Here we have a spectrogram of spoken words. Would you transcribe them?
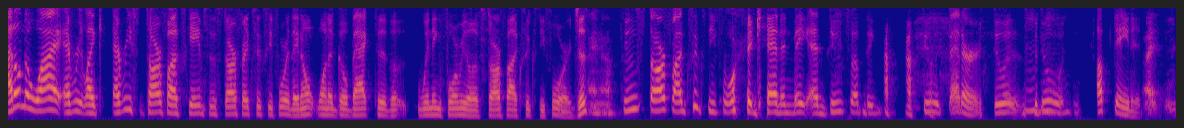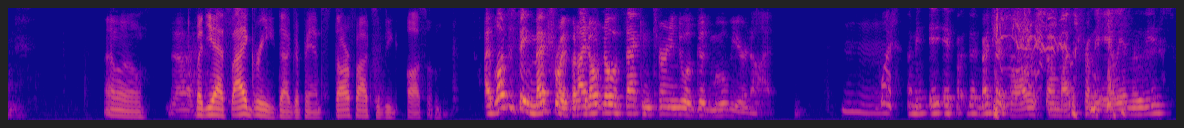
I don't know why every like every Star Fox game since Star Fox 64, they don't want to go back to the winning formula of Star Fox 64. Just do Star Fox 64 again and make and do something, do it better, do it, mm-hmm. do it, update it. I, I don't know, uh, but yes, I agree, Doctor Pants. Star Fox would be awesome. I'd love to say Metroid, but I don't know if that can turn into a good movie or not. Mm-hmm. What? I mean, it, it, the Metroid borrows so much from the Alien movies,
